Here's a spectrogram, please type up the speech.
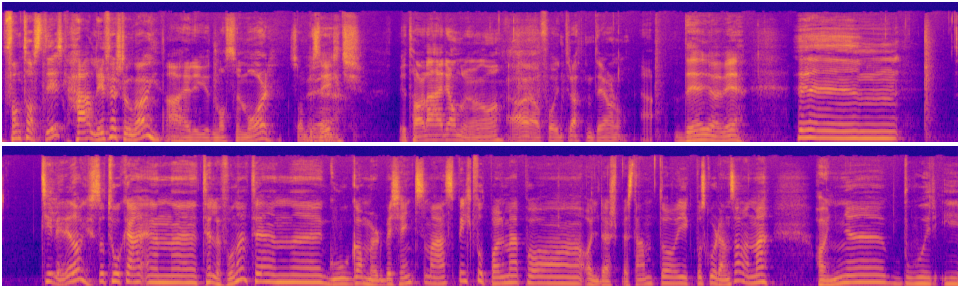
Fantastisk! Herlig førsteomgang. Ja, herregud, masse mål. Som bestilt. Vi tar det her i andre omgang òg. Ja, ja, få inn 13 til her nå. Det gjør vi. Ehm, tidligere i dag så tok jeg en eh, telefon til en eh, god, gammel bekjent som jeg spilte fotball med på aldersbestemt og gikk på skolen sammen med. Han eh, bor i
